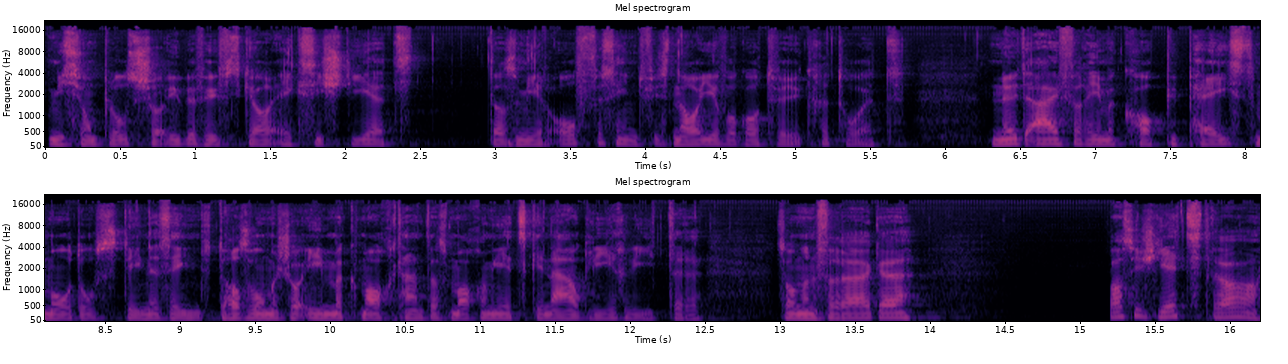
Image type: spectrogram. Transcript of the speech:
Mission Plus schon über 50 Jahre existiert, dass wir offen sind für das Neue, was Gott wirken tut. Nicht einfach im Copy-Paste-Modus drin sind. Das, was wir schon immer gemacht haben, das machen wir jetzt genau gleich weiter. Sondern fragen, was ist jetzt dran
